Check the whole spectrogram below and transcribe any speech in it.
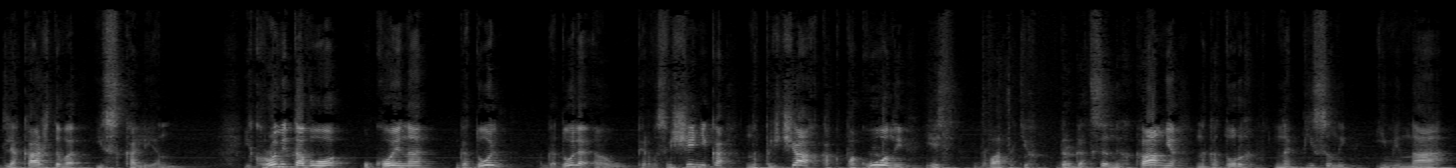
для каждого из колен. И кроме того, у Коина Гадоль, Гадоля, э, у первосвященника на плечах, как погоны, есть два таких драгоценных камня, на которых написаны имена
